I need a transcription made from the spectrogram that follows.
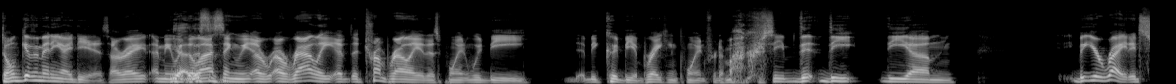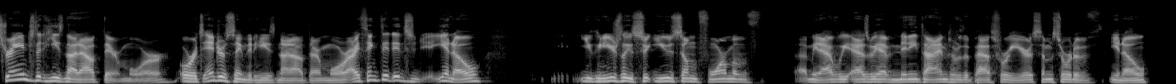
don't give him any ideas. All right. I mean, Yeah, the last is- thing we a, a rally, uh, the Trump rally at this point would be it could be a breaking point for democracy. The the the um. But you're right. It's strange that he's not out there more, or it's interesting that he's not out there more. I think that it's you know, you can usually use some form of. I mean, as we as we have many times over the past four years, some sort of you know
